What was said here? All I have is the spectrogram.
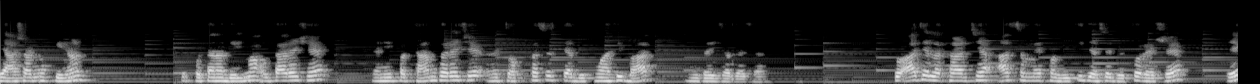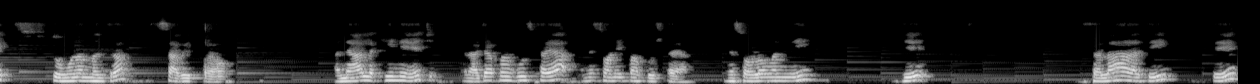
એ આશાનું કિરણ તે પોતાના દિલમાં ઉતારે છે તેની પર કામ કરે છે અને ચોક્કસ જ ત્યાં દુઃખમાંથી બહાર નીકળી શકે છે. તો આ જે લખાણ છે, આ સમય પણ વીતી જશે, જતો રહેશે. એક સુવર્ણ મંત્ર સાબિત થયો. અને આ લખીને જ રાજા પણ ખુશ થયા અને સોની પણ ખુશ થયા. અને સોલોમનની જે સલાહ હતી તે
